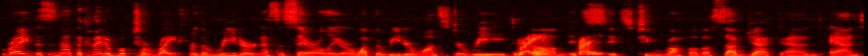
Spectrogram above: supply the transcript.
Right. This is not the kind of book to write for the reader necessarily or what the reader wants to read. Right. Um, it's, right. It's too rough of a subject and, and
